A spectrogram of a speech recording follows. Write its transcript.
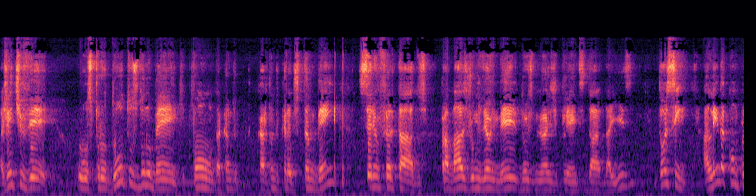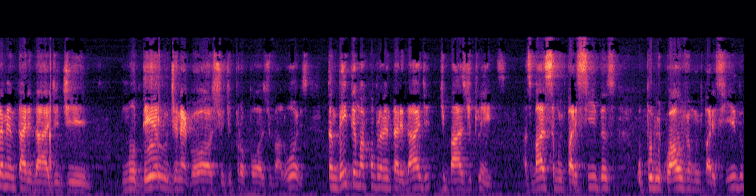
A gente vê os produtos do Nubank, conta, cartão de crédito também serem ofertados para a base de um milhão e meio, dois milhões de clientes da, da Easy. Então, assim, além da complementaridade de modelo de negócio, de propósito de valores, também tem uma complementaridade de base de clientes. As bases são muito parecidas, o público-alvo é muito parecido.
